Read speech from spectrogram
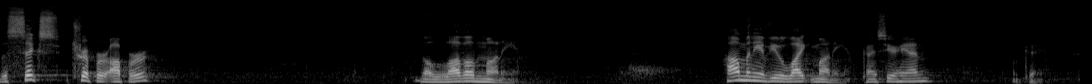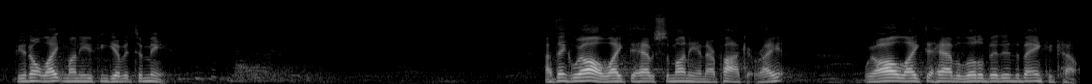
The sixth tripper upper, the love of money. How many of you like money? Can I see your hand? Okay. If you don't like money, you can give it to me. I think we all like to have some money in our pocket, right? We all like to have a little bit in the bank account.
